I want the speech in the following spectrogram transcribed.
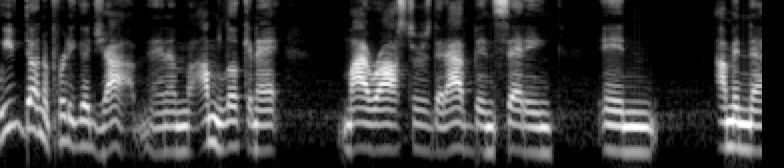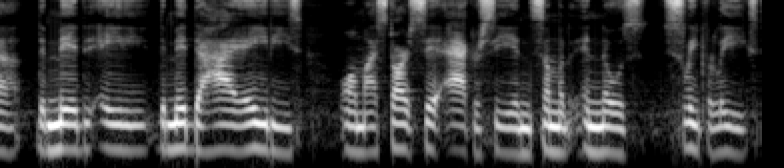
we've done a pretty good job, man. I'm I'm looking at my rosters that I've been setting in I'm in the the mid 80, the mid to high 80s on my start sit accuracy in some of, in those sleeper leagues,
